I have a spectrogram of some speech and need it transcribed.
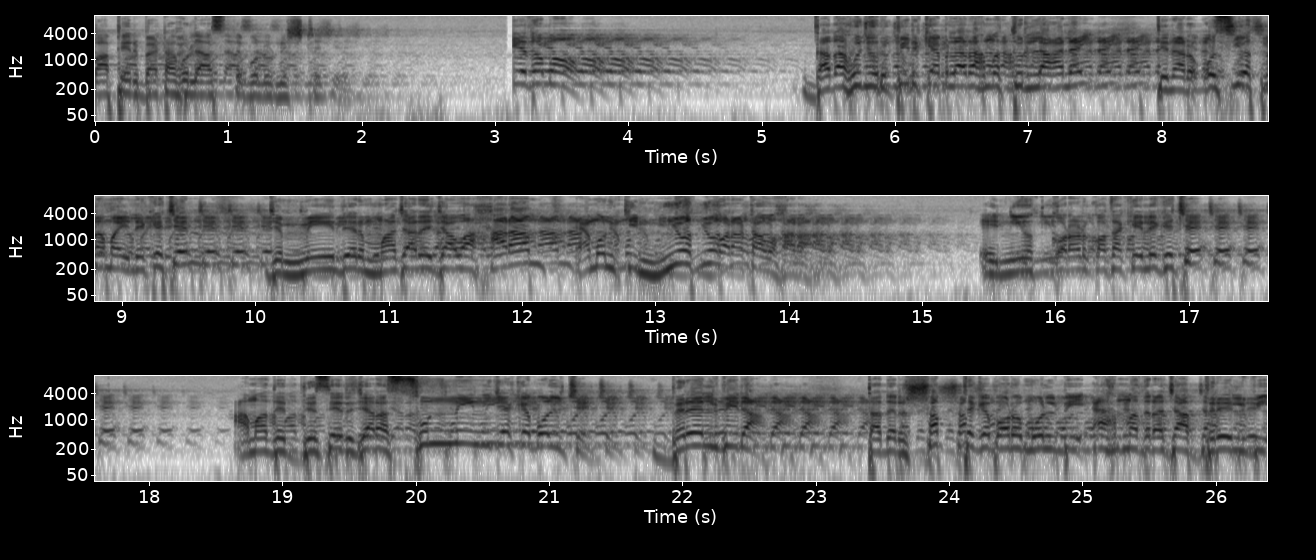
বাপের বেটা হলে আসতে বলুন স্টেজে। দেবো। দাদা হুজুর পীর কেবলা রহমতুল্লাহ আলাই, তেনার ওসিয়ত নামায় লিখেছেন যে মেয়েদের মাজারে যাওয়া হারাম, এমনকি নিয়ত করাটাও হারাম। এই নিয়ত করার কথা কে লিখেছে? আমাদের দেশের যারা সুন্নি নিজেকে বলছে বেরেলবিরা তাদের সব থেকে বড় মৌলবি আহমদ রাজা বেরেলবি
